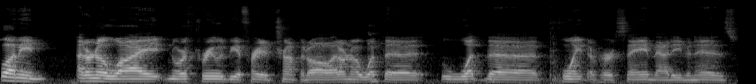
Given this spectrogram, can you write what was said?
Well, I mean, I don't know why North Korea would be afraid of Trump at all. I don't know what the what the point of her saying that even is.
